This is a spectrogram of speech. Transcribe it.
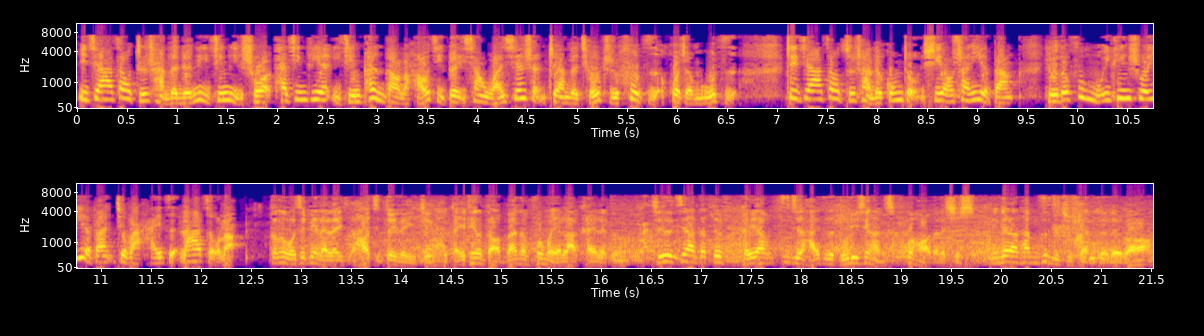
一家造纸厂的人力经理说，他今天已经碰到了好几对像王先生这样的求职父子或者母子。这家造纸厂的工种需要上夜班，有的父母一听说夜班就把孩子拉走了。刚刚我这边来了好几对了，已经一听到早班的父母也拉开了都。其实这样的对培养自己孩子的独立性很不好的了，其实应该让他们自己去选择，对吧？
